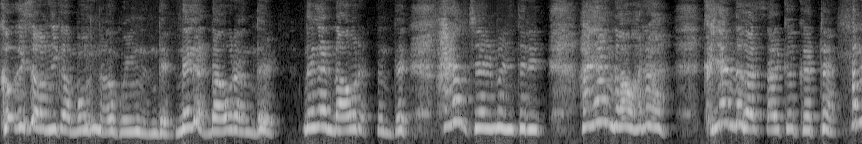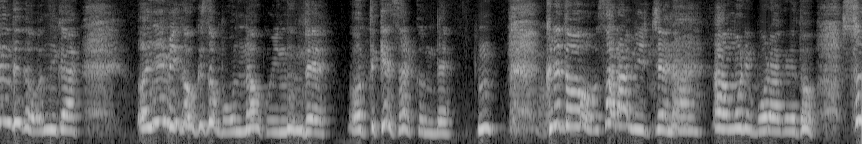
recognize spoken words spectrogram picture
거기서 언니가 못 나오고 있는데. 내가 나오란들. 내가 나오라는데 할아버지 할머니들이 아야 나와라. 그래야 너가 살 것 같아. 하는데도 언니가 언님이 거기서 못 나오고 있는데? 어떻게 살 건데 응? 그래도 사람이 있잖아 아무리 뭐라 그래도 숨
